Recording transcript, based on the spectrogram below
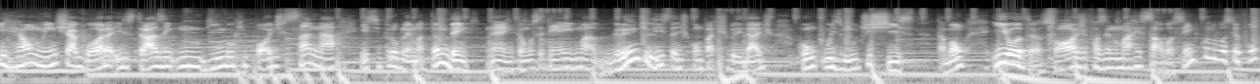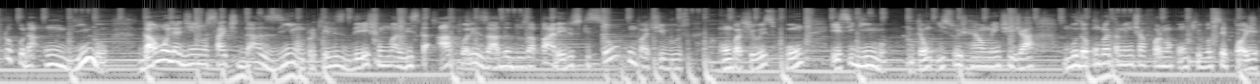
e realmente agora eles trazem um gimbal que pode sanar esse problema também, né? Então você tem aí uma grande lista de compatibilidade com o Smooth X, tá bom? E outra, fazendo uma ressalva, sempre quando você for procurar um gimbal, dá uma olhadinha no site da Zion, porque eles deixam uma lista atualizada dos aparelhos que são compatíveis, compatíveis com esse gimbal. Então isso realmente já muda completamente a forma com que você pode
